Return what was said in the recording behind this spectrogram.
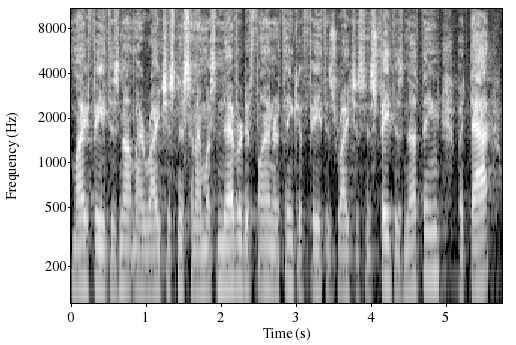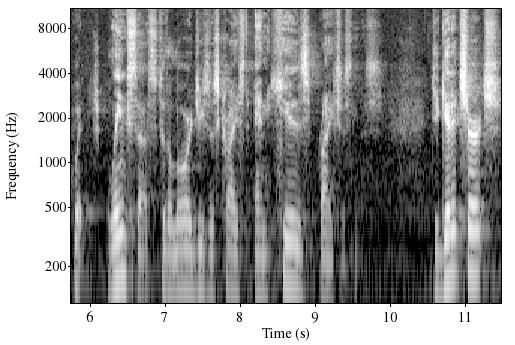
My faith is not my righteousness, and I must never define or think of faith as righteousness. Faith is nothing but that which links us to the Lord Jesus Christ and his righteousness. Do you get it, church?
